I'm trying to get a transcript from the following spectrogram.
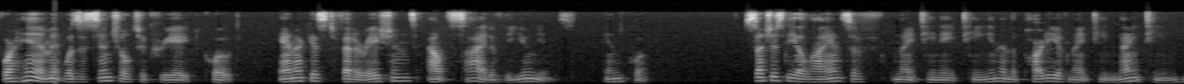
For him it was essential to create, quote, anarchist federations outside of the unions, such as the Alliance of 1918 and the Party of 1919,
